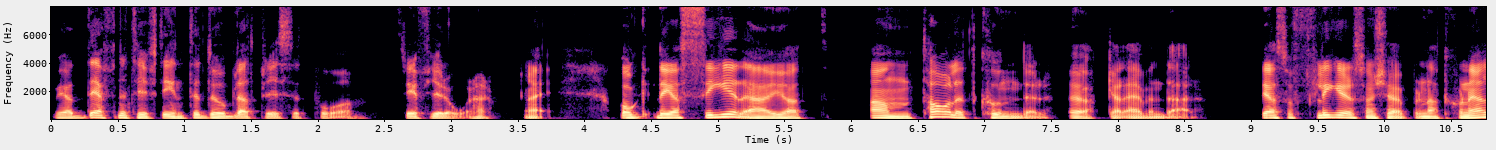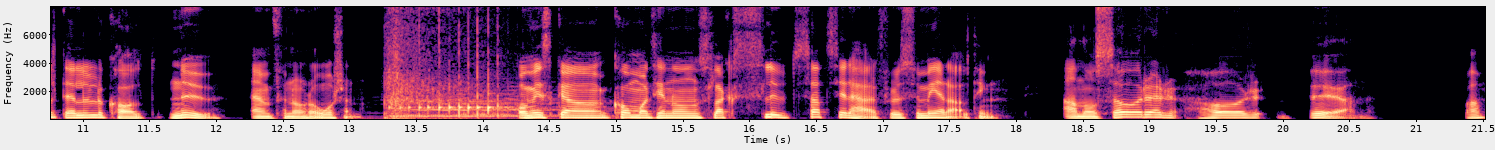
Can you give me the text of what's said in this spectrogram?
Vi har definitivt inte dubblat priset på tre, fyra år här. Nej, och det jag ser är ju att antalet kunder ökar även där. Det är alltså fler som köper nationellt eller lokalt nu än för några år sedan. Om vi ska komma till någon slags slutsats i det här för att summera allting. Annonsörer hör bön. Va?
